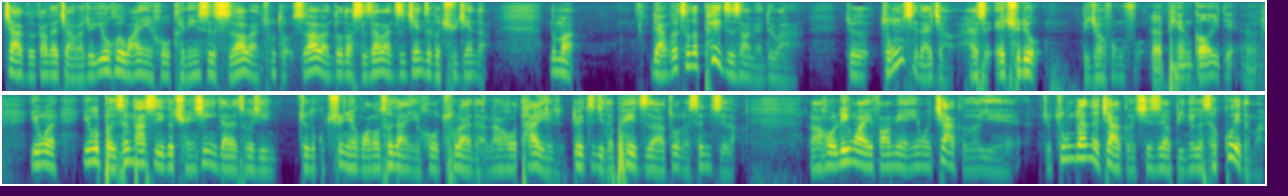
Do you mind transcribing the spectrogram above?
价格刚才讲了，就优惠完以后肯定是十二万出头，十二万多到十三万之间这个区间的。那么两个车的配置上面对吧？就是总体来讲还是 H 六。比较丰富，呃，偏高一点，嗯，因为因为本身它是一个全新一代的车型，就是去年广州车展以后出来的，然后它也对自己的配置啊做了升级了，然后另外一方面，因为价格也就终端的价格其实要比那个车贵的嘛，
